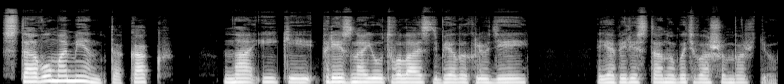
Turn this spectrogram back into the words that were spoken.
С того момента, как на Ики признают власть белых людей, я перестану быть вашим вождем.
